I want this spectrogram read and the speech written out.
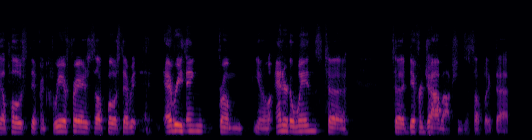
They'll post different career fairs. They'll post every everything from you know enter to wins to to different job options and stuff like that.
